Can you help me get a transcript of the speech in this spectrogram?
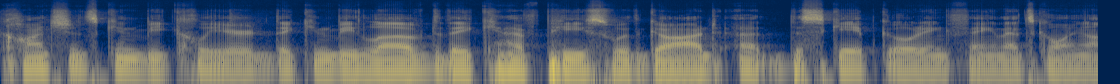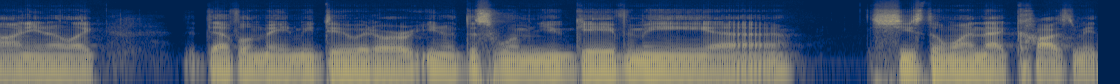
conscience can be cleared. They can be loved. They can have peace with God. Uh, the scapegoating thing that's going on, you know, like the devil made me do it, or you know, this woman you gave me, uh, she's the one that caused me.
